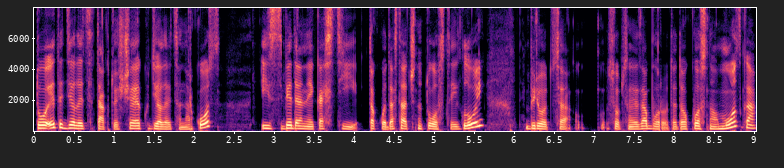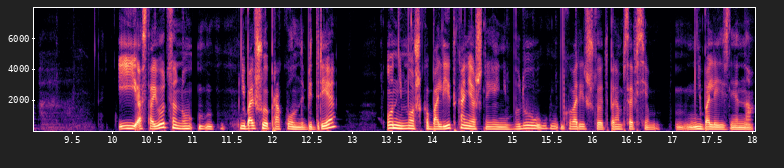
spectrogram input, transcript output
то это делается так, то есть человеку делается наркоз, из бедренной кости такой достаточно толстой иглой берется собственно, забор вот этого костного мозга, и остается ну, небольшой прокол на бедре. Он немножко болит, конечно, я не буду говорить, что это прям совсем не болезненно.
